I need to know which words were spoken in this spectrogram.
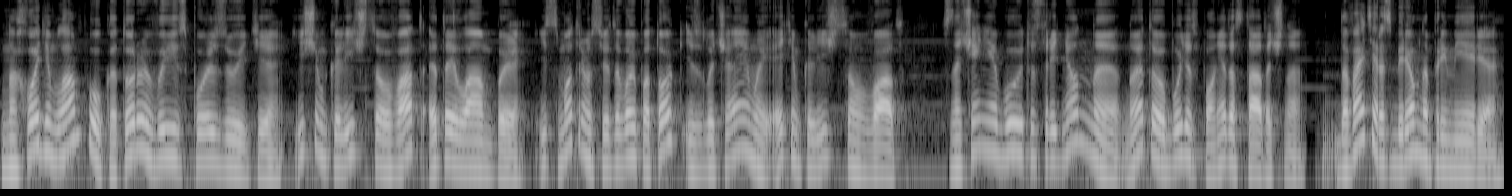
Находим лампу, которую вы используете, ищем количество ватт этой лампы и смотрим световой поток, излучаемый этим количеством ватт. Значение будет усредненное, но этого будет вполне достаточно. Давайте разберем на примере.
